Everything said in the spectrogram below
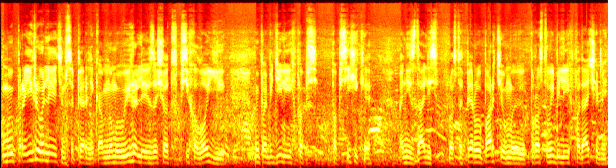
Мы проигрывали этим соперникам, но мы выиграли за счет психологии. Мы победили их по, пси- по психике. Они сдались. Просто первую партию мы просто выбили их подачами.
